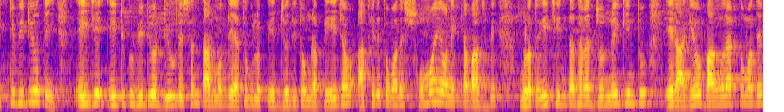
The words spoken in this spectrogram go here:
একটি ভিডিওতেই এই যে এইটুকু ভিডিও ডিউরেশন তার মধ্যে এতগুলো পেজ যদি তোমরা পেয়ে যাও, আখেরে তোমাদের সময় অনেকটা বাঁচবে। মূলত এই চিন্তাধারার জন্যই কিন্তু এর আগেও বাংলার তোমাদের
